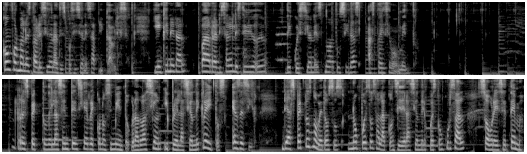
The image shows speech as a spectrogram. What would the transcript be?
conforme a lo establecido en las disposiciones aplicables, y en general para realizar el estudio de cuestiones no aducidas hasta ese momento respecto de la sentencia de reconocimiento, graduación y prelación de créditos, es decir, de aspectos novedosos no puestos a la consideración del juez concursal sobre ese tema,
